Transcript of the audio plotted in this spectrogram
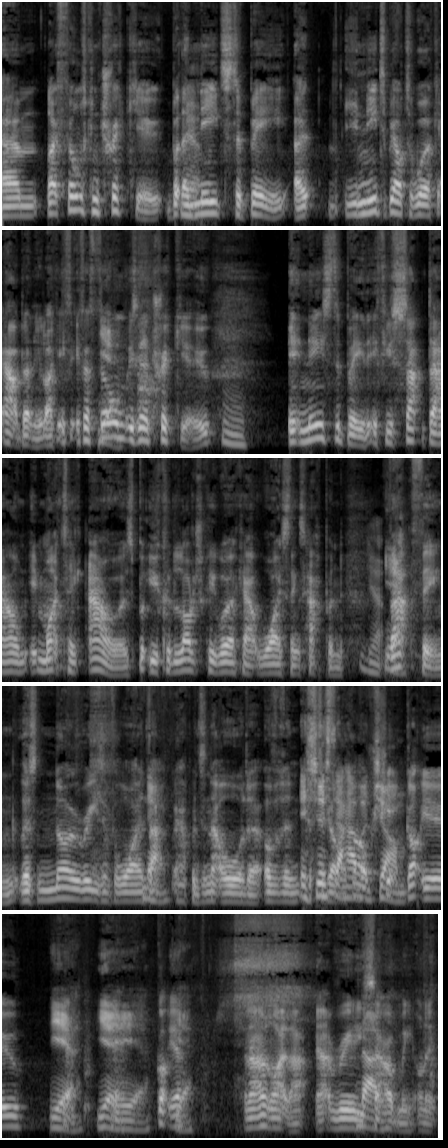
Um, like films can trick you, but there Yeah. needs to be a. You need to be able to work it out, don't you? Like if, if a film Yeah. is going to trick you, Hmm. it needs to be that if you sat down, it might take hours, but you could logically work out why things happened. Yeah. That thing, there's no reason for why No. that happens in that order, other than It's to just go to like, have a "Oh, shit, jump." got you, yeah, yeah, yeah, yeah. got you. Yeah. And I don't like that. That really No. soured me on it,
